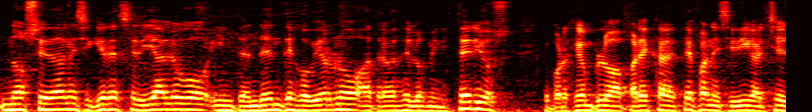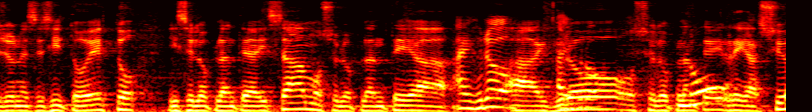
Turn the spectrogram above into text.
no se da ni siquiera ese diálogo intendentes-gobierno a través de los ministerios, que por ejemplo aparezca de Estefanes y diga, che, yo necesito esto, y se lo plantea a ISAM, o se lo plantea a Aigro, o se lo plantea a Irrigación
